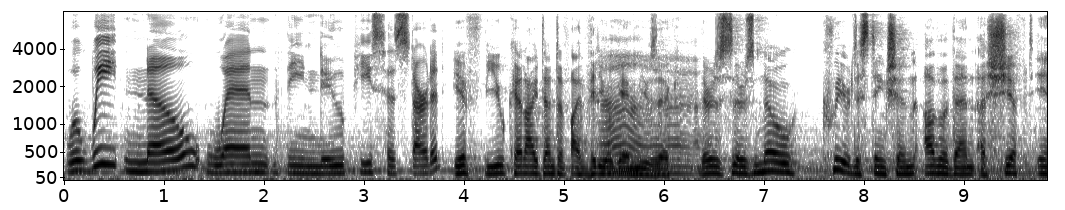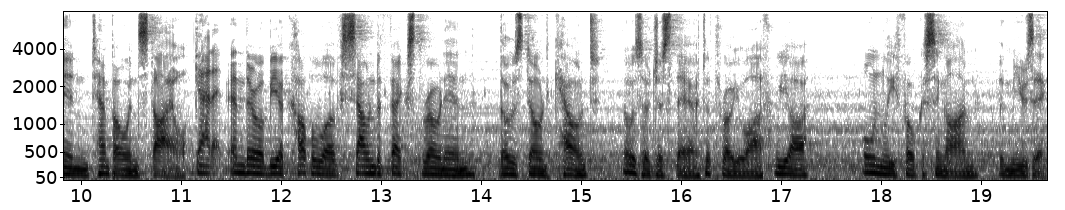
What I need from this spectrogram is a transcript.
Will we know when the new piece has started? If you can identify video game music, there's there's no clear distinction other than a shift in tempo and style. Got it. And there will be a couple of sound effects thrown in. Those don't count. Those are just there to throw you off. We are only focusing on the music.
